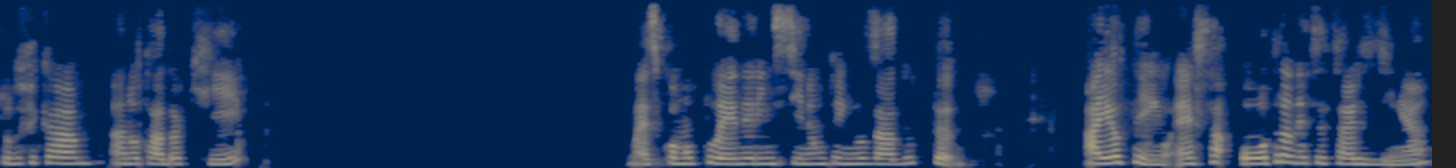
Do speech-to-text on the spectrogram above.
Tudo fica anotado aqui. Mas como planner em si não tenho usado tanto. Aí eu tenho essa outra necessarzinha.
